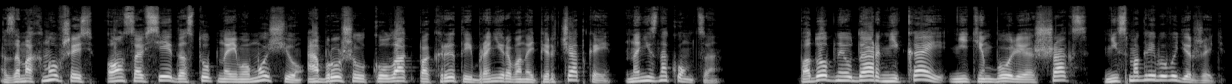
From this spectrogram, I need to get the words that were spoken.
Замахнувшись, он со всей доступной ему мощью обрушил кулак, покрытый бронированной перчаткой, на незнакомца. Подобный удар ни Кай, ни тем более Шакс не смогли бы выдержать.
